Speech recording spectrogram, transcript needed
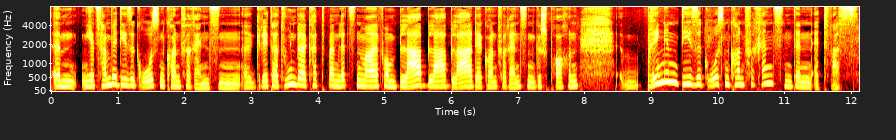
Ähm, jetzt haben wir diese großen Konferenzen. Äh, Greta Thunberg hat beim letzten Mal vom Bla bla bla der Konferenzen gesprochen. Bringen diese großen Konferenzen denn etwas?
